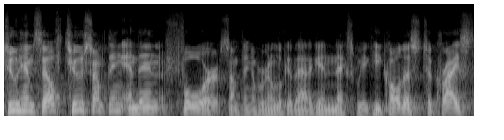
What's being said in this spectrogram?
to himself, to something, and then for something. And we're going to look at that again next week. He called us to Christ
